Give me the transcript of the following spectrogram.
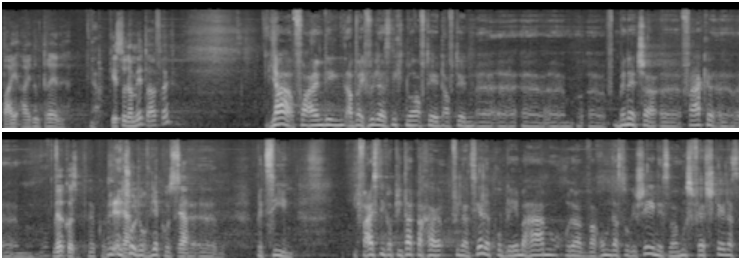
bei einem Trainer. Gehst du damit, Alfred? Ja, vor allen Dingen, aber ich würde das nicht nur auf den, auf den äh, äh, äh, Manager äh, Farke, äh, ähm, Wirkus. äh, Entschuldigung, Wirkus Ja. äh, beziehen. Ich weiß nicht, ob die Gladbacher finanzielle Probleme haben oder warum das so geschehen ist. Man muss feststellen, dass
